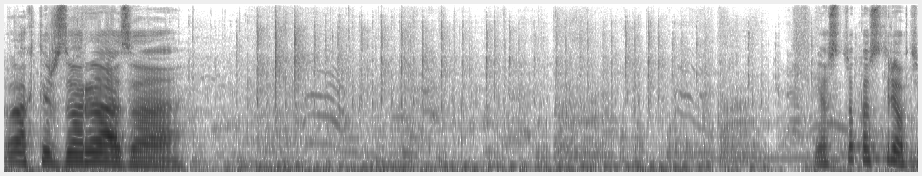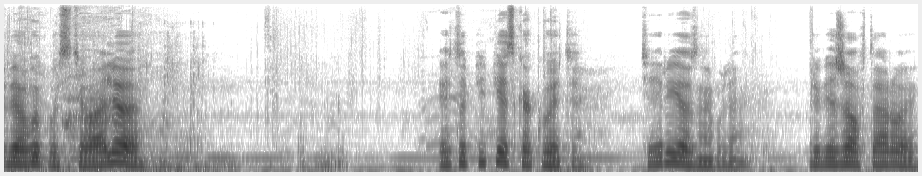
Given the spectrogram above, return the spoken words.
Ах ты ж зараза! Я столько стрел в тебя выпустил, алло. Это пипец какой-то. Серьезно, блин. Прибежал второй.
